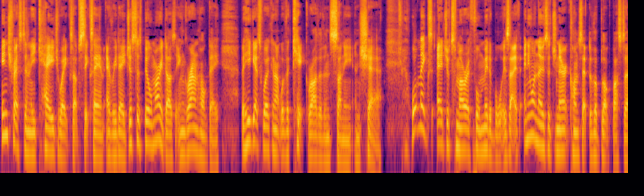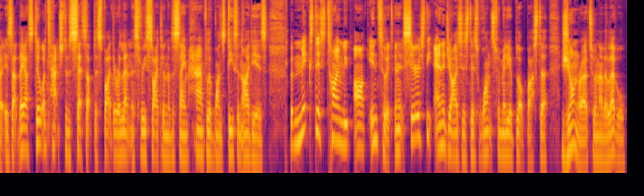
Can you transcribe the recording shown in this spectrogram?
Interestingly, Cage wakes up 6am every day, just as Bill Murray does in Groundhog Day, but he gets woken up with a kick rather than Sonny and Cher. What makes Edge Edge of Tomorrow formidable is that if anyone knows the generic concept of a blockbuster is that they are still attached to the setup despite the relentless recycling of the same handful of once decent ideas. But mix this time loop arc into it and it seriously energizes this once familiar blockbuster genre to another level.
